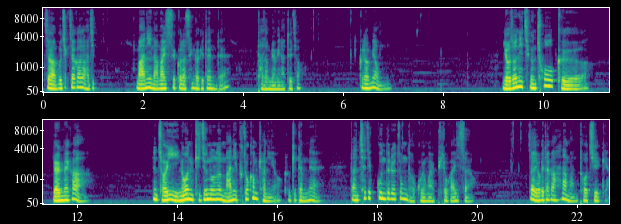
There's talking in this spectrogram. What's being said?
자, 무직자가 아직 많이 남아있을 거라 생각이 되는데 다섯 명이나 되죠? 그러면 여전히 지금 초 그 열매가 저희 인원 기준으로는 많이 부족한 편이에요. 그렇기 때문에 일단 채집꾼들을 좀 더 고용할 필요가 있어요. 자 여기다가 하나만 더 지을게요.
